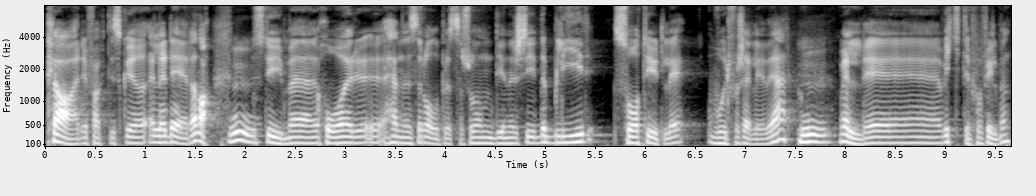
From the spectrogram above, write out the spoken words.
klarer faktisk å Eller dere, da. Mm. Kostyme, hår, hennes rolleprestasjon, din regi. Det blir så tydelig hvor forskjellige de er. Mm. Veldig viktig for filmen.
